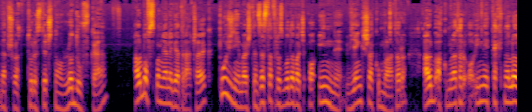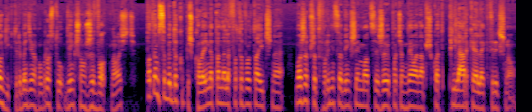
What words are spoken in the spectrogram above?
na przykład turystyczną lodówkę, albo wspomniany wiatraczek. Później możesz ten zestaw rozbudować o inny, większy akumulator, albo akumulator o innej technologii, który będzie miał po prostu większą żywotność. Potem sobie dokupisz kolejne panele fotowoltaiczne, może przetwornicę większej mocy, żeby pociągnęła na przykład pilarkę elektryczną.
